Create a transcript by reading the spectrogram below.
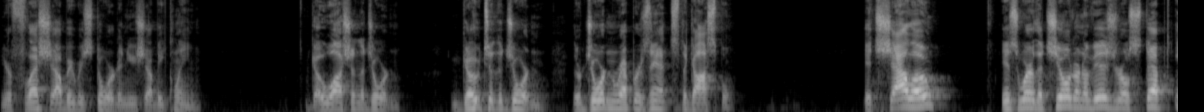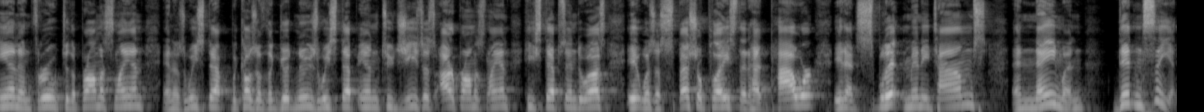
Your flesh shall be restored, and you shall be clean. Go wash in the Jordan. Go to the Jordan. The Jordan represents the gospel. It's shallow, it's where the children of Israel stepped in and through to the promised land. And as we step, because of the good news, we step into Jesus, our promised land. He steps into us. It was a special place that had power, it had split many times, and Naaman didn't see it.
